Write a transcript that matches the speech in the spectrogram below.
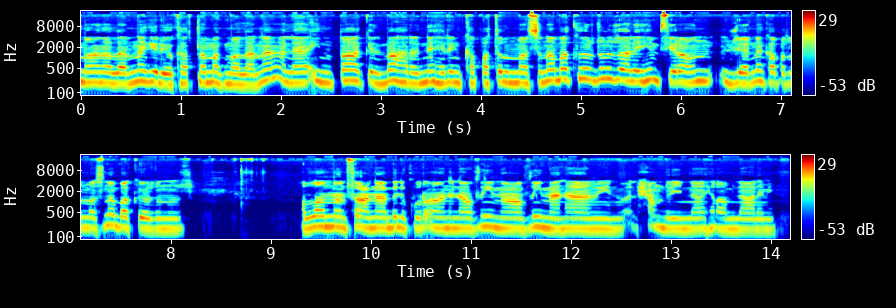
manalarına geliyor. Katlamak manalarına. Ala intakil bahri nehrin kapatılmasına bakıyordunuz. Aleyhim Firavun üzerine kapatılmasına bakıyordunuz. Allahümme enfa'na bil Kur'anil azim azimen amin. Velhamdülillahi Rabbil alemin.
